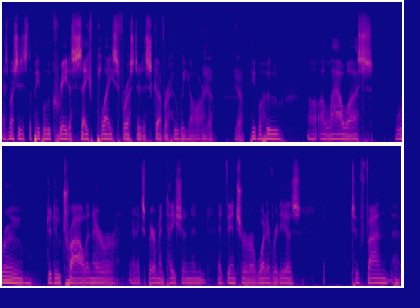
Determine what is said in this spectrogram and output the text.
as much as it's the people who create a safe place for us to discover who we are. Yeah, yeah, People who uh, allow us room to do trial and error and experimentation and adventure or whatever it is to find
